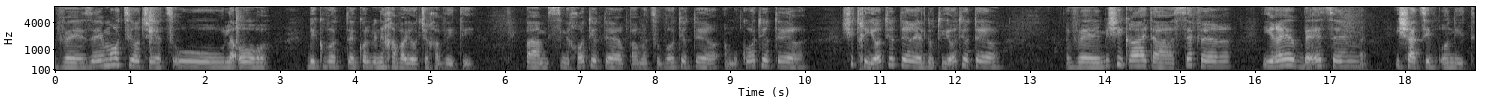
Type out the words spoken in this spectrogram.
וזה אמוציות שיצאו לאור בעקבות אה, כל מיני חוויות שחוויתי. פעם שמחות יותר, פעם עצובות יותר, עמוקות יותר, שטחיות יותר, ילדותיות יותר. ומי שיקרא את הספר יראה בעצם אישה צבעונית,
